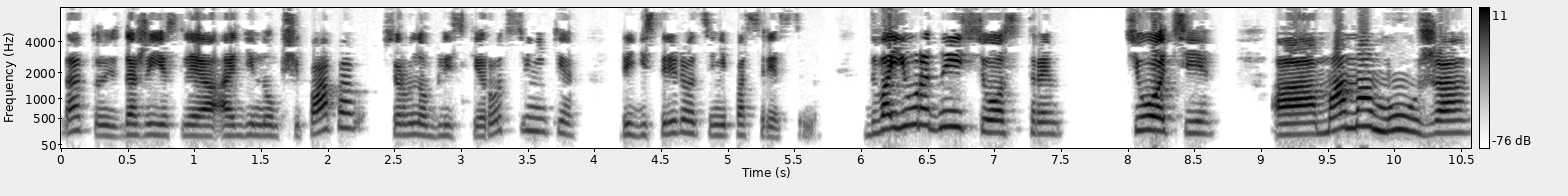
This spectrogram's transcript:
Да, то есть даже если один общий папа, все равно близкие родственники регистрироваться непосредственно. Двоюродные сестры, тети, а, мама мужа,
